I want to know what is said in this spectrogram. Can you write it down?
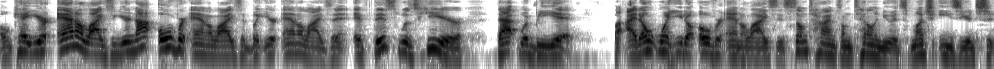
okay, you're analyzing. You're not over analyzing, but you're analyzing. If this was here, that would be it. But I don't want you to over analyze it. Sometimes I'm telling you, it's much easier to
